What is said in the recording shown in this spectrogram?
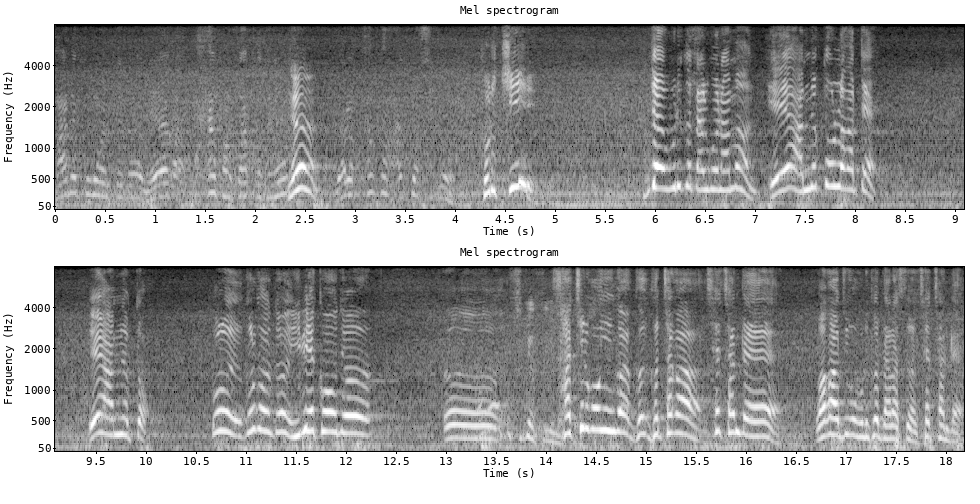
400 동안 때는 내가 팡팡 쐈거든요. 예 연락 팡팡 안 쐈어. 그렇지. 이제 우리 거 달고 나면 얘 압력도 올라갔대. 얘 압력도. 그리고, 그리고 또 이베코 저, 어, 시켰어. 470인가 그, 그 차가 새 차인데 와가지고 우리 거 달았어. 새 차인데.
